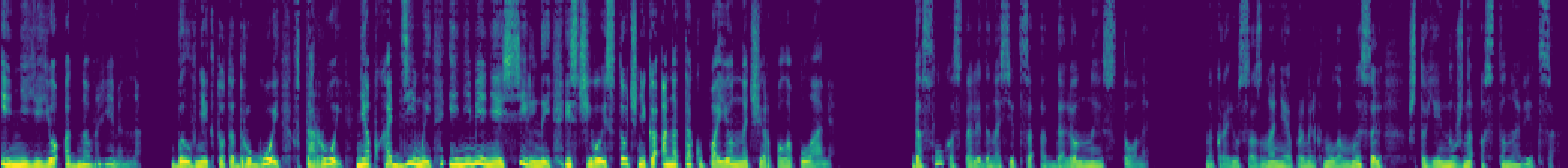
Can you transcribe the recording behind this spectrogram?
и не ее одновременно. Был в ней кто-то другой, второй, необходимый и не менее сильный, из чьего источника она так упоенно черпала пламя. До слуха стали доноситься отдаленные стоны. На краю сознания промелькнула мысль, что ей нужно остановиться —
